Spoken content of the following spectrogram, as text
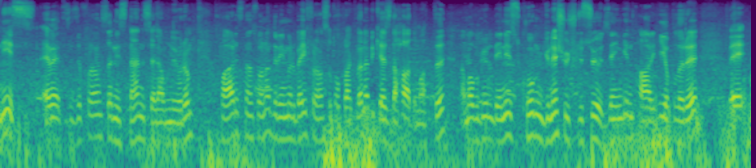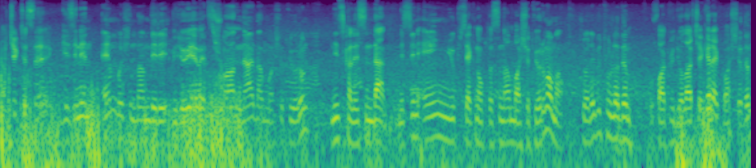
Nice. Evet sizi Fransa Nice'ten selamlıyorum. Paris'ten sonra Dreamer Bey Fransa topraklarına bir kez daha adım attı. Ama bugün deniz, kum, güneş üçlüsü, zengin tarihi yapıları ve açıkçası gezinin en başından beri videoyu evet şu an nereden başlatıyorum? Nice Kalesi'nden, Nice'in en yüksek noktasından başlatıyorum ama şöyle bir turladım. Ufak videolar çekerek başladım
